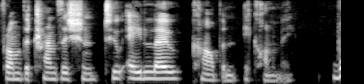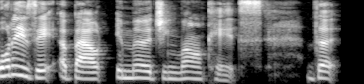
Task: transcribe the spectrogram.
from the transition to a low carbon economy. What is it about emerging markets that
